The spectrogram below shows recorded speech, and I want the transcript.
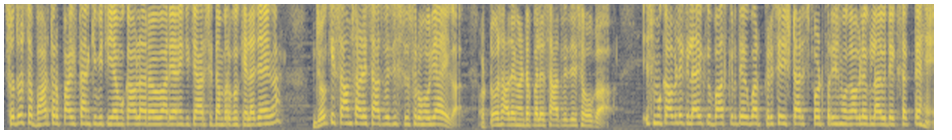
सो दोस्तों, भारत और पाकिस्तान के बीच यह मुकाबला रविवार यानी कि चार सितंबर को खेला जाएगा, जो कि शाम साढ़े सात बजे से शुरू हो जाएगा और टॉस आधे घंटे पहले सात बजे से होगा। इस मुकाबले की लाइव की बात करते एक बार फिर से स्टार स्पोर्ट पर इस मुकाबले को लाइव देख सकते हैं।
